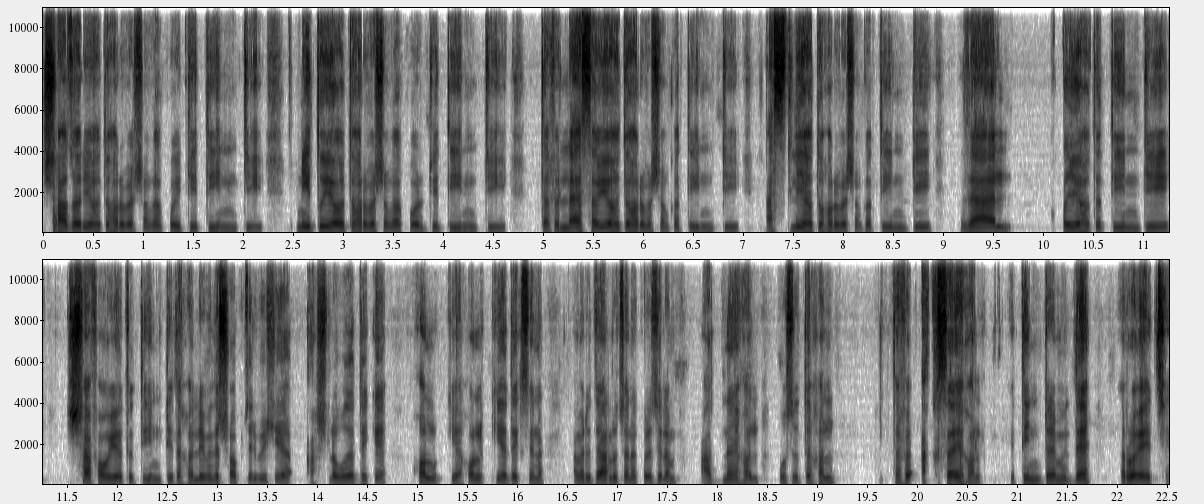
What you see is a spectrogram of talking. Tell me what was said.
সাজরিয়া হইতে হরফের সংখ্যা কয়টি? তিনটি। নিতুইয়া হইতে হরফের সংখ্যা কয়টি? তিনটি। তারপর লাসাউইয়া হইতে হরফের সংখ্যা তিনটি। আসলিয়া হতে হরফের সংখ্যা তিনটি। জাল হতে তিনটি। সাফাউইয়া হতে তিনটি। তাহলে আমাদের সবচেয়ে বেশি আসলো কোথা থেকে? হলকিয়া হলকিয়া দেখছি না? আমরা যে আলোচনা করেছিলাম আদনায় হল ওসুতে হল, তারপরে আকসায় হল, এই তিনটার মধ্যে রয়েছে।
